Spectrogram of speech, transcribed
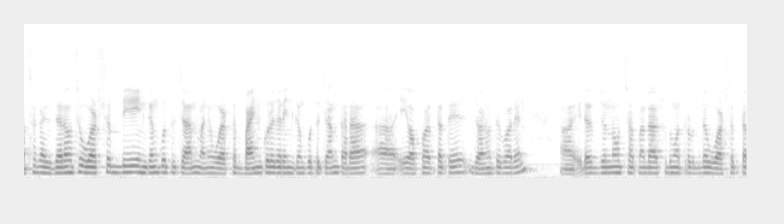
আচ্ছা গাইজ যারা হচ্ছে হোয়াটসঅ্যাপ দিয়ে ইনকাম করতে চান মানে হোয়াটসঅ্যাপ বাইন্ড করে যারা ইনকাম করতে চান, তারা এই অফারটাতে জয়েন হতে পারেন। এটার জন্য হচ্ছে আপনারা শুধুমাত্র আপনাদের হোয়াটসঅ্যাপটা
